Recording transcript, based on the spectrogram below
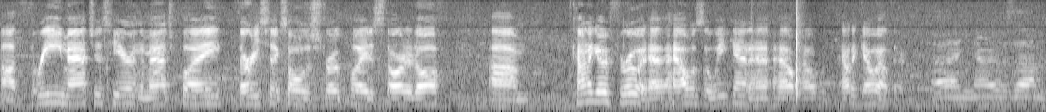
Uh, three matches here in the match play, 36 holes of stroke play to start it off. Um, kind of go through it. How, how, was the weekend? How, how, how did it go out there? Uh, you know, it was um,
